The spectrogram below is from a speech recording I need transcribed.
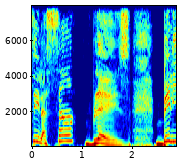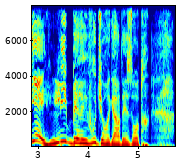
c'est la Saint Blaise. Bélier, libérez-vous du regard des autres.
